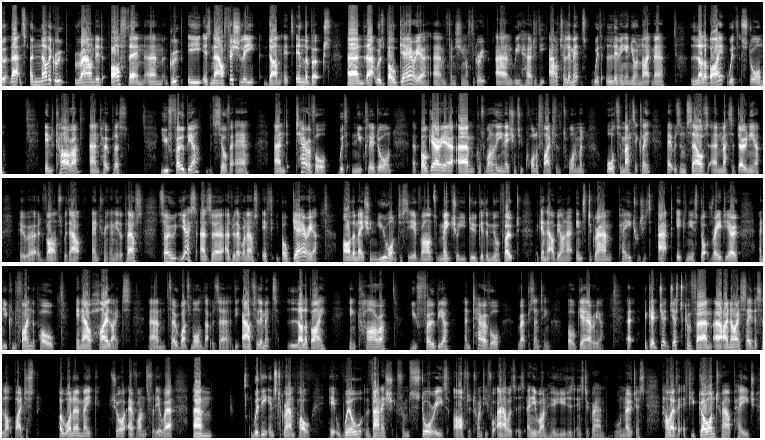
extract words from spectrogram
So that's another group rounded off then. Um, group E is now officially done. It's in the books. And that was Bulgaria um, finishing off the group. And we had The Outer Limits with Living in Your Nightmare, Lullaby with Storm, Incara and Hopeless, Eufobia with Silver Air, and Terravore with Nuclear Dawn. Uh, Bulgaria, um, of course, one of the nations who qualified for the tournament automatically. It was themselves and Macedonia who uh, advanced without entering any of the playoffs. So yes, as uh, as with everyone else, if Bulgaria are the nation you want to see advance, make sure you do give them your vote. Again, that will be on our Instagram page, which is at igneous.radio, and you can find the poll in our highlights. Um, so once more, that was uh, the Outer Limits, Lullaby, Incara, Eufobia, and Terravore representing Bulgaria. Again, j- just to confirm, uh, I know I say this a lot, but I just I want to make sure everyone's fully aware. Um, with the Instagram poll, it will vanish from stories after 24 hours, as anyone who uses Instagram will notice. However, if you go onto our page,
